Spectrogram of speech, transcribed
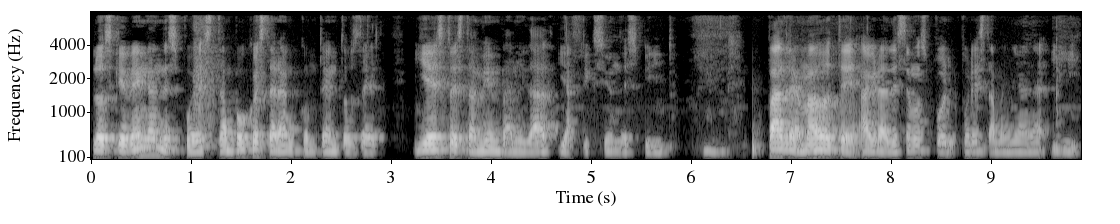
los que vengan después tampoco estarán contentos de él. Y esto es también vanidad y aflicción de espíritu. Padre amado, te agradecemos por, por esta mañana y,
